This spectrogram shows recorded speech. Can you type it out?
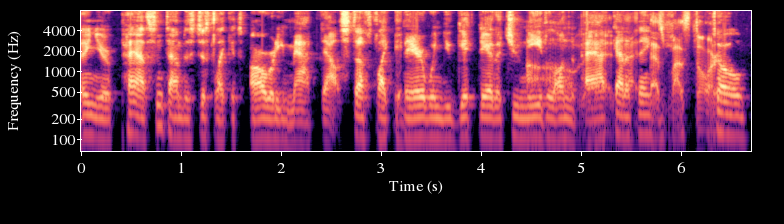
in your path, sometimes it's just like it's already mapped out. Stuff's like there when you get there that you need along the Oh, path, kind of that- thing. That's my story. So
